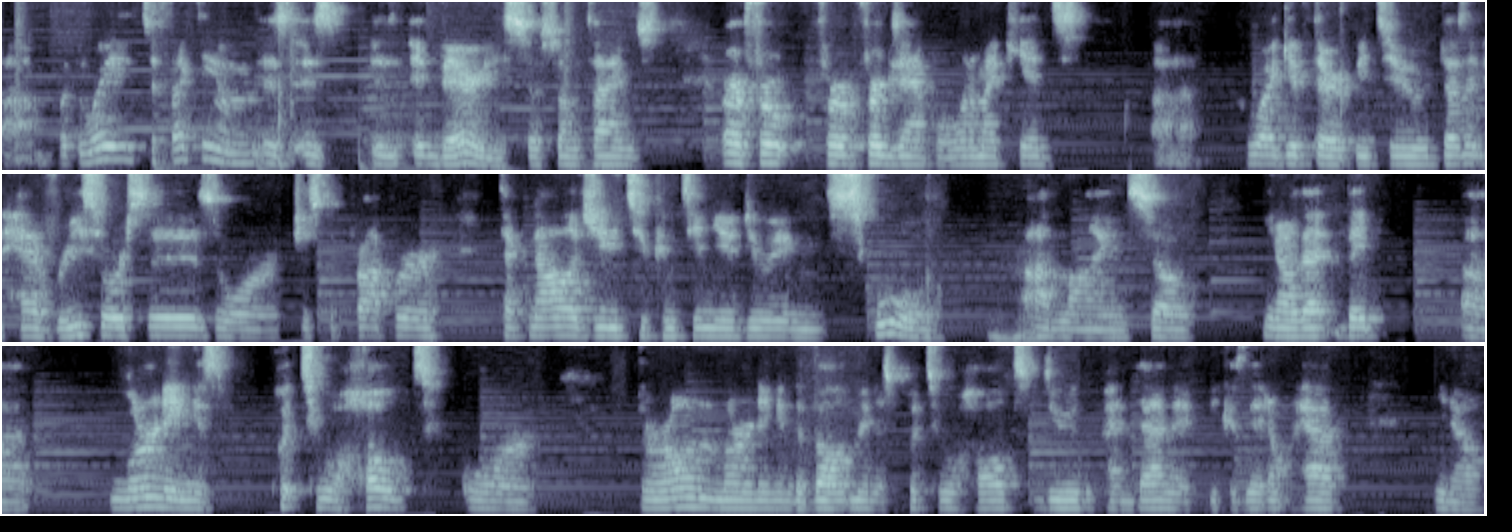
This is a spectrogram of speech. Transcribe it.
Um, but the way it's affecting them is, is is it varies. So sometimes, or for for for example, one of my kids. Uh, who I give therapy to doesn't have resources or just the proper technology to continue doing school online. So, you know, that they uh, learning is put to a halt or their own learning and development is put to a halt due to the pandemic because they don't have, you know,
